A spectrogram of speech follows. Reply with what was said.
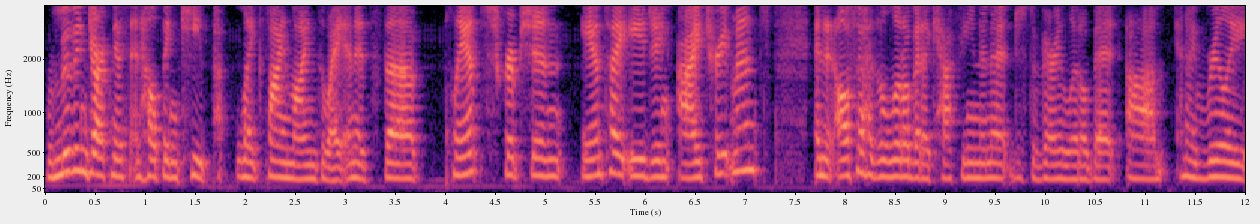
removing darkness and helping keep like fine lines away. And it's the Plantscription Anti-Aging Eye Treatment And it also has a little bit of caffeine in it, just a very little bit. Um, and I really,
